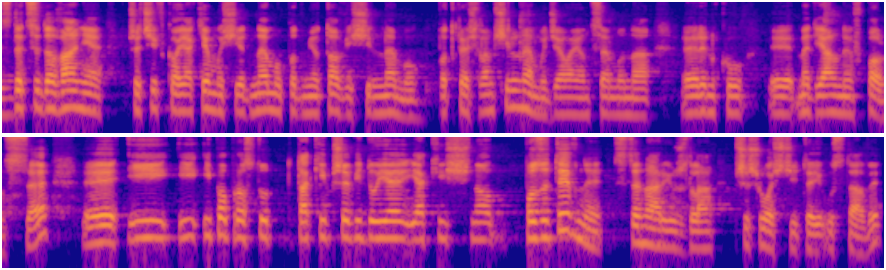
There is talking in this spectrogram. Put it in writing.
zdecydowanie przeciwko jakiemuś jednemu podmiotowi silnemu, podkreślam silnemu, działającemu na rynku y, medialnym w Polsce y, i, i, i po prostu taki przewiduje jakiś no, pozytywny scenariusz dla przyszłości tej ustawy.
